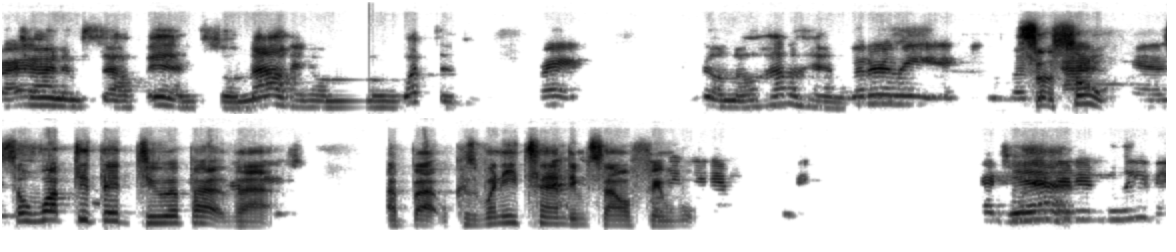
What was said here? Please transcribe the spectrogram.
right, turned himself in. So now they don't know what to do. right. They don't know how to handle it. Literally, if you look So- so- his So what did they do about that? About because when he turned himself Well, they in, didn't- I told Yeah. they didn't believe him.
